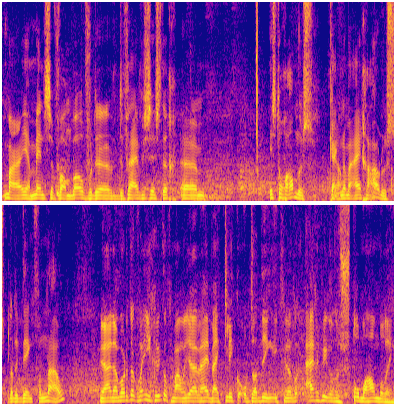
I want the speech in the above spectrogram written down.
maar ja, mensen van boven de, de 65 ehm, is toch anders. Kijk Ja. naar mijn eigen ouders. Dat ik denk van nou, Ja, dan wordt het ook wel ingewikkeld. Maar want ja, wij, wij klikken op dat ding. Ik vind dat, eigenlijk vind ik dat een stomme handeling.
